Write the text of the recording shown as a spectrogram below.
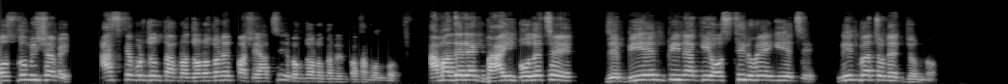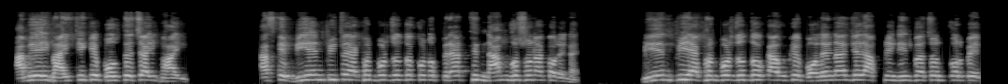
মজলুম হিসাবে আজকে পর্যন্ত আমরা জনগণের পাশে আছি এবং জনগণের কথা বলব। আমাদের এক ভাই বলেছে যে বিএনপি নাকি অস্থির হয়ে গিয়েছে নির্বাচনের জন্য। আমি এই ভাইটিকে বলতে চাই, ভাই আজকে বিএনপি তো এখন পর্যন্ত কোনো প্রার্থীর নাম ঘোষণা করে নাই। বিএনপি এখন পর্যন্ত কাউকে বলে না যে আপনি নির্বাচন করবেন।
